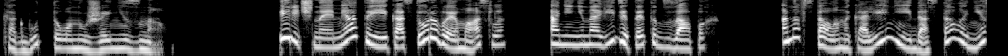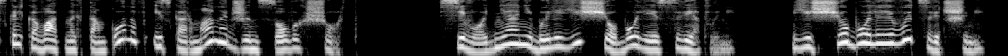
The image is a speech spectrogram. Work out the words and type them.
Как будто он уже не знал. Перечная мята и касторовое масло. Они ненавидят этот запах. Она встала на колени и достала несколько ватных тампонов из кармана джинсовых шорт. Сегодня они были еще более светлыми, еще более выцветшими.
